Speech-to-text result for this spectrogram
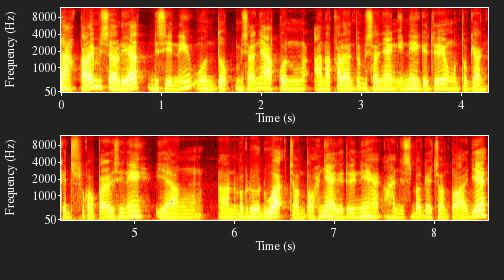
Nah kalian bisa lihat di sini untuk misalnya akun anak kalian tuh misalnya yang ini gitu ya untuk yang kids profile di sini yang uh, nomor 22 contohnya gitu ini hanya sebagai contoh aja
